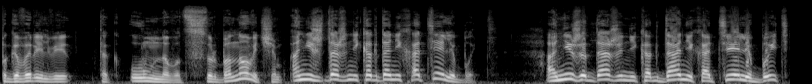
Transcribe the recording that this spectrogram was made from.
поговорили так умно вот с Сурбановичем, они же даже никогда не хотели быть. Они же даже никогда не хотели быть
